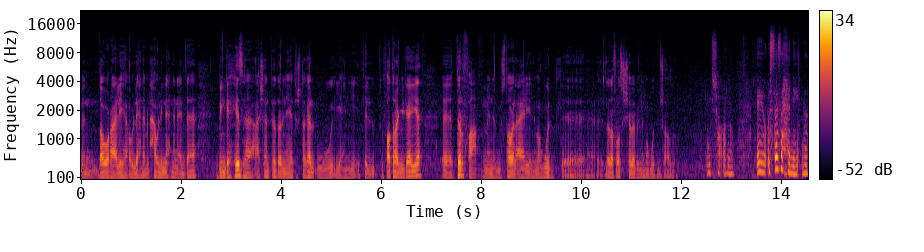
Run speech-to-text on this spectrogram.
بندور عليها أو اللي إحنا بنحاول إن إحنا نعدها بنجهزها عشان تقدر إن هي تشتغل ويعني في ال- في الفترة اللي جاية آه، ترفع من المستوى العالي اللي موجود آه، لدى فرص الشباب اللي موجود إن شاء الله. إن شاء الله. آه، أستاذة حنان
